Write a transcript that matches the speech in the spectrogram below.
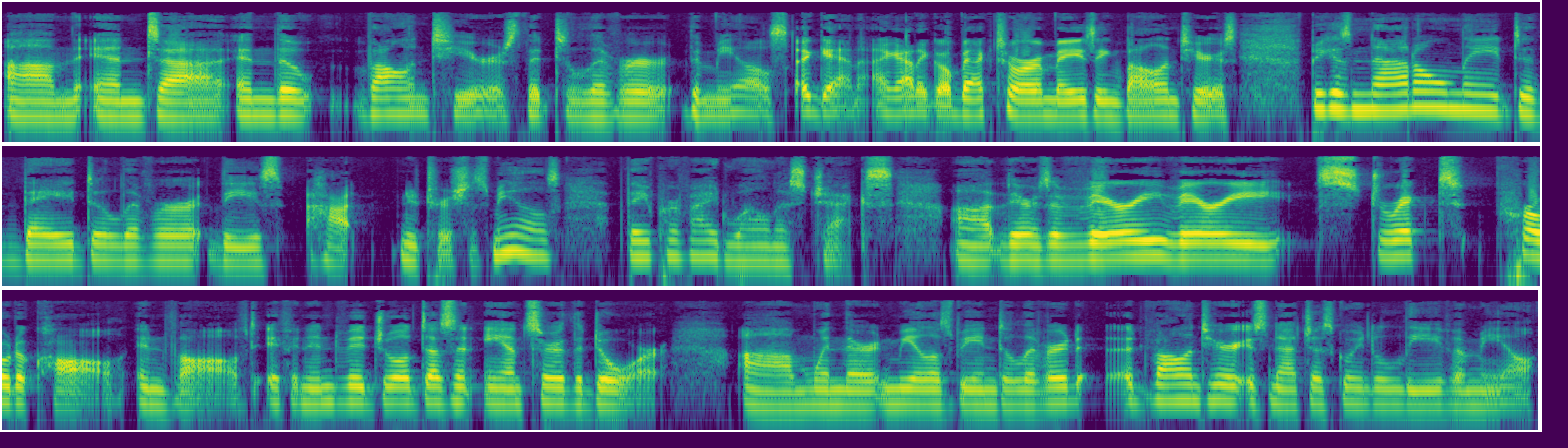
Um, and uh, and the volunteers that deliver the meals. Again, I got to go back to our amazing volunteers because not only do they deliver these hot nutritious meals, they provide wellness checks. Uh, there's a very, very strict protocol involved. If an individual doesn't answer the door um, when their meal is being delivered, a volunteer is not just going to leave a meal.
